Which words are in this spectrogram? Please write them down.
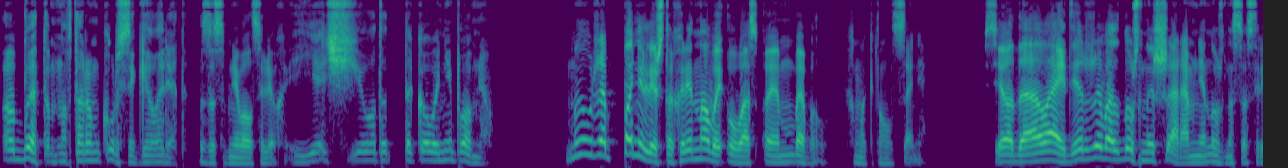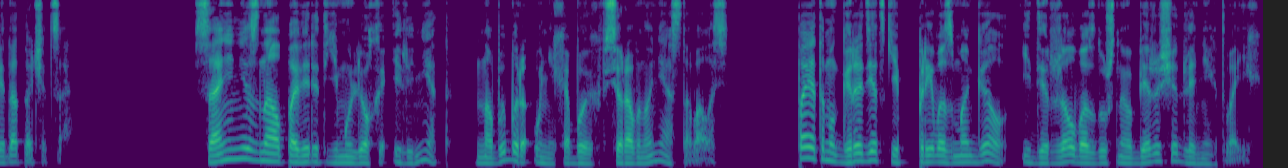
об этом на втором курсе говорят?» — засомневался Леха. «Я чего-то такого не помню». «Мы уже поняли, что хреновый у вас ОМБ был», — хмыкнул Саня. «Все, давай, держи воздушный шар, а мне нужно сосредоточиться». Саня не знал, поверит ему Леха или нет, но выбора у них обоих все равно не оставалось. Поэтому Городецкий превозмогал и держал воздушное убежище для них двоих.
